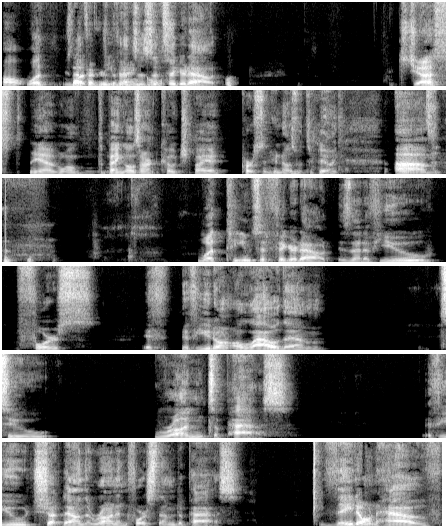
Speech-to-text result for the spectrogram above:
all what Except what defenses have figured out, just yeah. Well, the Bengals aren't coached by a person who knows what they're doing. Um, what teams have figured out is that if you force, if if you don't allow them to run to pass, if you shut down the run and force them to pass, they don't have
